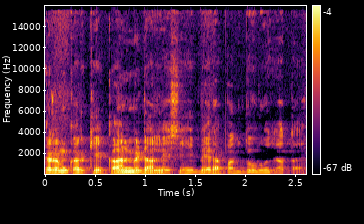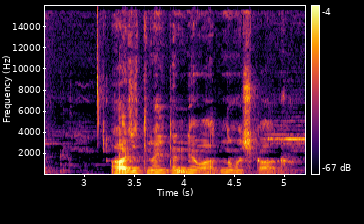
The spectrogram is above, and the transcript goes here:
गर्म करके कान में डालने से बेरापन दूर हो जाता है। आज इतना ही, धन्यवाद, नमस्कार।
